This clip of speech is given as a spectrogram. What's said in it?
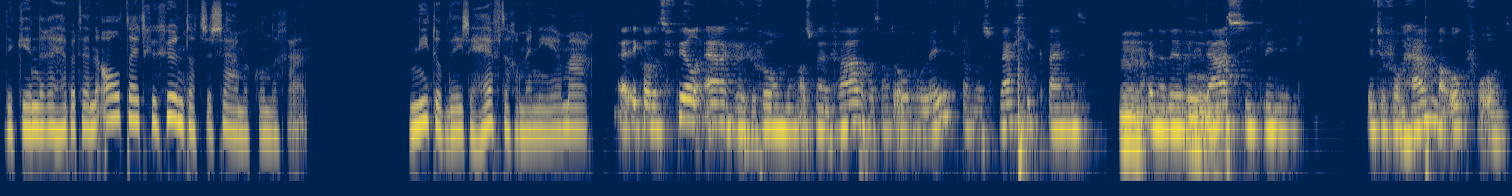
De kinderen hebben het hen altijd gegund dat ze samen konden gaan. Niet op deze heftige manier, maar Eh, Ik had het veel erger gevonden als mijn vader het had overleefd. Hij was weggekwijnd Mm. in een revalidatiekliniek. Weet je, voor hem, maar ook voor ons.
